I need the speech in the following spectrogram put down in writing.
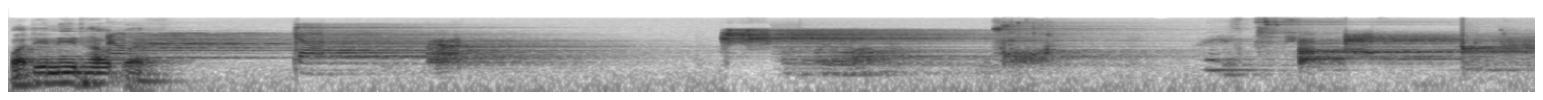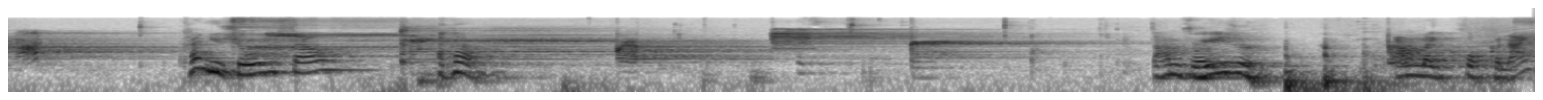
What do you need help with? Can you show yourself? I'm freezing. I'm like fucking ice.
